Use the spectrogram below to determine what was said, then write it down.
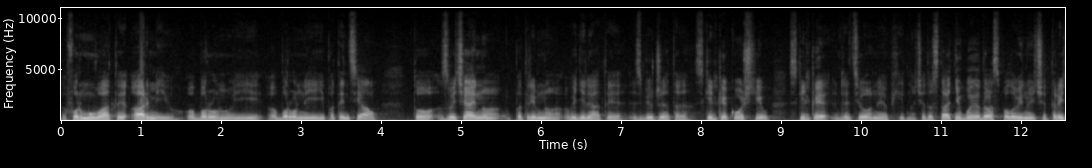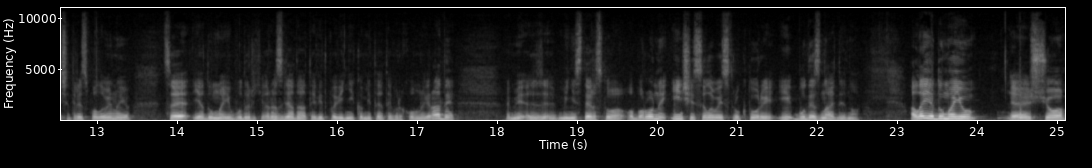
формувати армію, оборону її, оборонний її потенціал, то звичайно потрібно виділяти з бюджету скільки коштів, скільки для цього необхідно. Чи достатньо буде 2,5, чи 3, чи 3,5, це, я думаю, будуть розглядати відповідні комітети Верховної Ради. Мі- Міністерство оборони, інші силові структури, і буде знайдено. Але я думаю, е, що,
